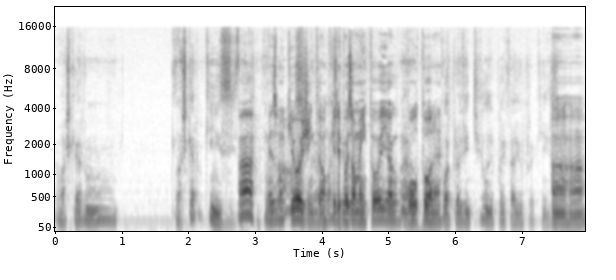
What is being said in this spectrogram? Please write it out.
Eu acho que eram. Eu acho que eram 15. Ah, mesmo Nossa, que hoje, então. Porque depois aumentou e é, voltou, né? Foi para 21, depois caiu para 15. Aham.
